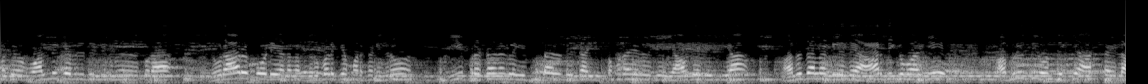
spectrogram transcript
ಮತ್ತು ವಾಲ್ಮೀಕಿ ಅಭಿವೃದ್ಧಿ ನಿಗಮದಲ್ಲೂ ಕೂಡ ನೂರಾರು ಕೋಟಿ ಹಣನ ದುರ್ಬಳಕೆ ಮಾಡ್ಕೊಂಡಿದ್ರು. ಈ ಪ್ರಕರಣಗಳು ಹೆಚ್ಚಾಗೋದ್ರಿಂದ ಈ ಸಮುದಾಯಗಳಿಗೆ ಯಾವುದೇ ರೀತಿಯ ಅನುದಾನಗಳಿದೆ ಆರ್ಥಿಕವಾಗಿ ಅಭಿವೃದ್ಧಿ ಹೊಂದಕ್ಕೆ ಆಗ್ತಾ ಇಲ್ಲ.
